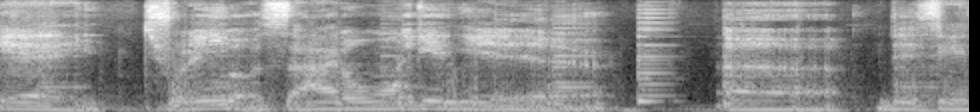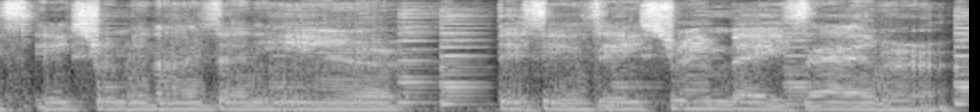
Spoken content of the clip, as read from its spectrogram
Okay, I don't wanna get here. Uh, this is extremely nice in here. This is extreme bass ever.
